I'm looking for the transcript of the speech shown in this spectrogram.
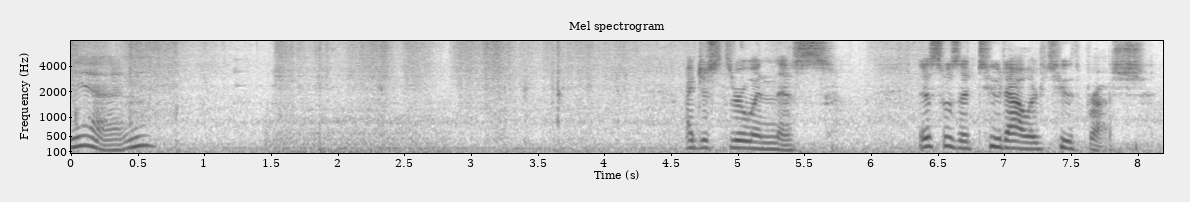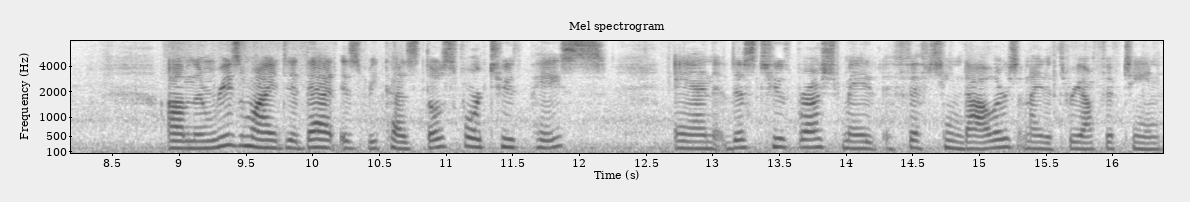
then, I just threw in this. This was a $2 toothbrush. Um, the reason why I did that is because those four toothpastes and this toothbrush made $15 and I did three off 15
